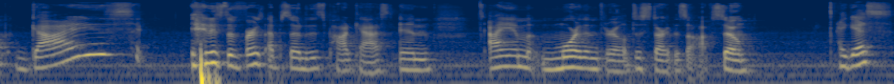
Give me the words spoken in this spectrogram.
up, guys? It is the first episode of this podcast, and I am more than thrilled to start this off. So, I guess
